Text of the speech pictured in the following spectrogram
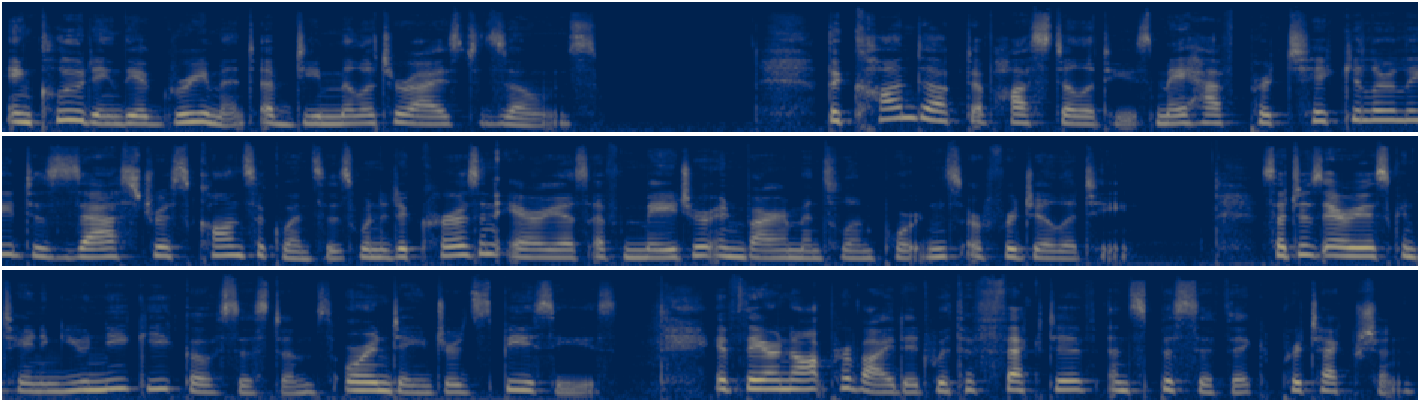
including the agreement of demilitarized zones. The conduct of hostilities may have particularly disastrous consequences when it occurs in areas of major environmental importance or fragility. such as areas containing unique ecosystems or endangered species, if they are not provided with effective and specific protection.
